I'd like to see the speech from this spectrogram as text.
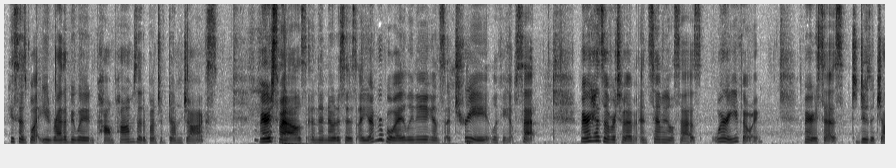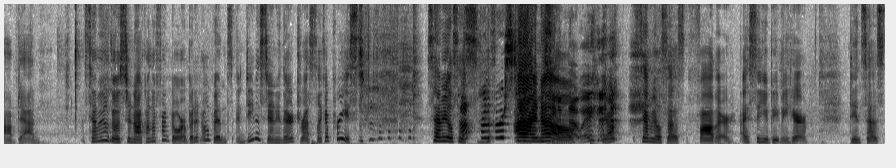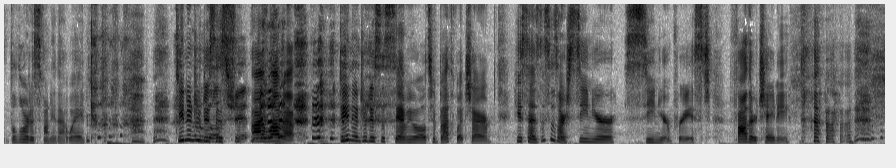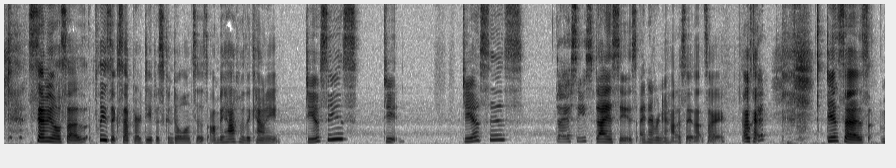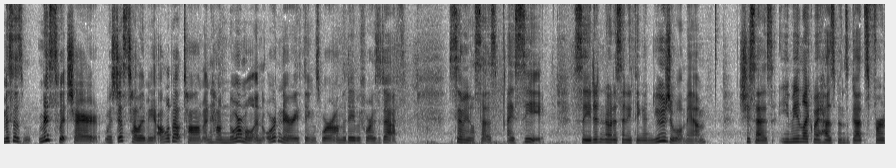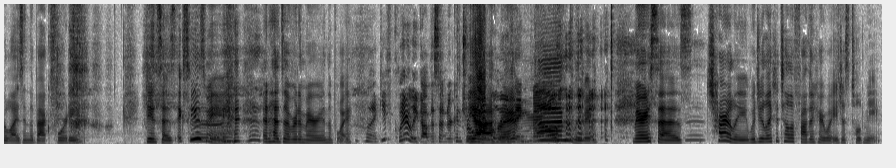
He says, What, you'd rather be waving pom poms at a bunch of dumb jocks? Mary smiles and then notices a younger boy leaning against a tree looking upset. Mary heads over to him, and Samuel says, Where are you going? Mary says, To do the job, Dad. Samuel goes to knock on the front door, but it opens, and Dean is standing there dressed like a priest. Samuel says, Not for the first time. I that we've seen him know. that way. yep. Samuel says, Father, I see you beat me here. Dean says, The Lord is funny that way. Dean introduces. I love it. Dean introduces Samuel to Beth Whitshire. He says, This is our senior, senior priest, Father Cheney. Samuel says, Please accept our deepest condolences on behalf of the county diocese? Di- diocese? Diocese. Diocese. I never knew how to say that. Sorry. Okay. Dan says, Mrs. Miss Whitshire was just telling me all about Tom and how normal and ordinary things were on the day before his death. Samuel says, I see. So you didn't notice anything unusual, ma'am. She says, You mean like my husband's guts fertilizing the back 40? Dean says, Excuse me, and heads over to Mary and the boy. Like you've clearly got this under control. Yeah, I'm right. leaving now. I'm leaving. Mary says, Charlie, would you like to tell the father here what you just told me?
